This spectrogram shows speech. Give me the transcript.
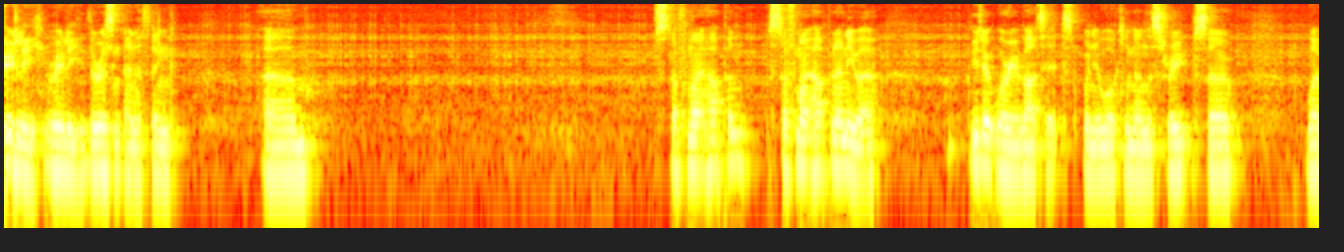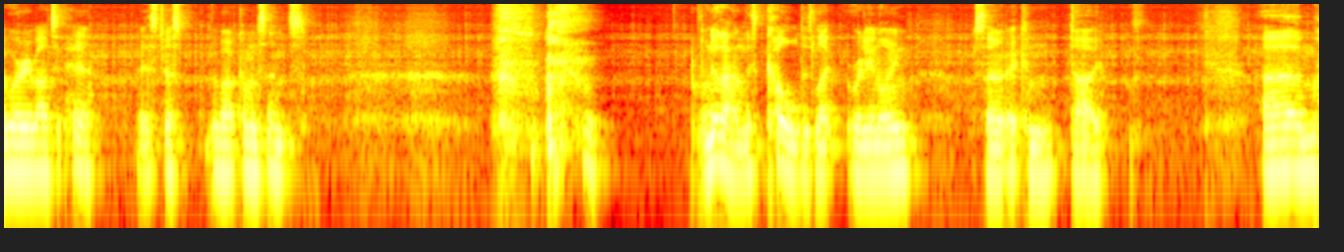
really, really, there isn't anything. Um, stuff might happen. Stuff might happen anywhere. You don't worry about it when you're walking down the street, so why worry about it here? It's just about common sense. On the other hand, this cold is like really annoying, so it can die. Um,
